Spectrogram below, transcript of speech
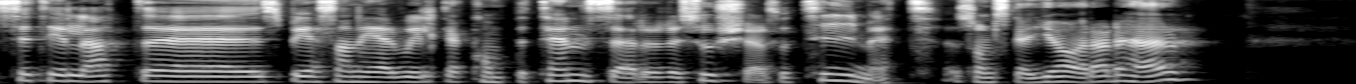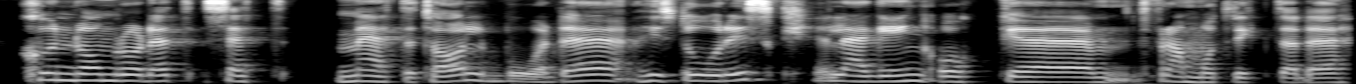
se till att eh, spesa ner vilka kompetenser, resurser, alltså teamet som ska göra det här. Sjunde området, sätt mätetal, både historisk lagging och eh, framåtriktade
